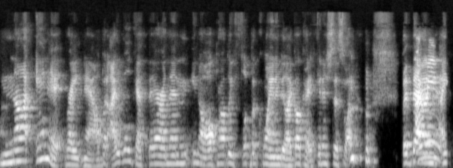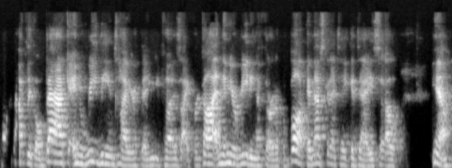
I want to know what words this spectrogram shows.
not in it right now, but I will get there. And then, you know, I'll probably flip a coin and be like, okay, finish this one. but then I, mean, I have to go back and read the entire thing because I forgot. And then you're reading a third of a book and that's going to take a day. So, you know,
